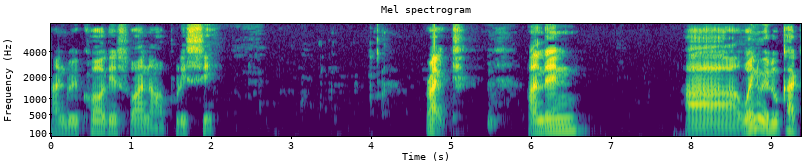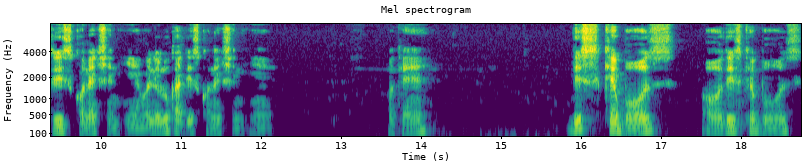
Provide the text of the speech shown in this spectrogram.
And we call this one our pulley C. Right and then uh, when we look at this connection here when you look at this connection here okay these cables or these cables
